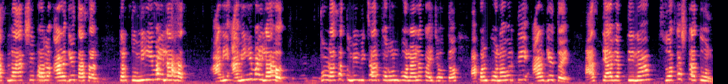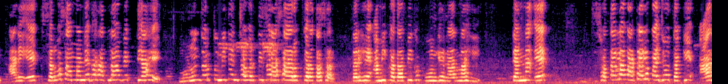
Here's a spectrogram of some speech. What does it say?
असला आक्षेपार आळ घेत असाल तर तुम्हीही महिला आहात. आणि आम्हीही महिला आहोत. थोडासा तुम्ही विचार करून बोलायला पाहिजे होतं. आपण कोणावरती आळ घेतोय? आज त्या व्यक्तीनं स्वकष्टातून आणि एक सर्वसामान्य घरातला व्यक्ती आहे. म्हणून जर तुम्ही त्यांच्यावरती जर असा आरोप करत असाल तर हे आम्ही कदापि खपवून घेणार नाही. त्यांना एक स्वतःला वाटायला पाहिजे होतं की आज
